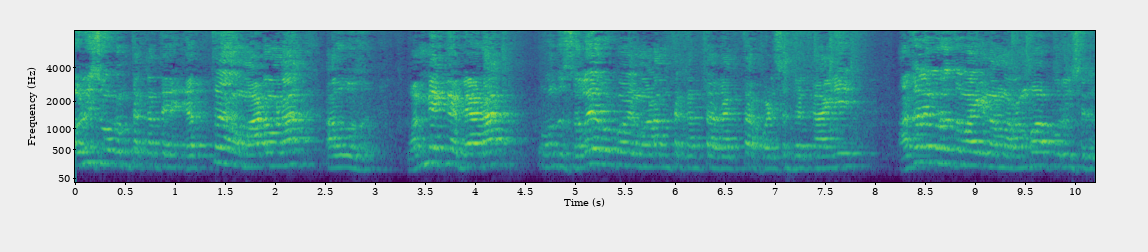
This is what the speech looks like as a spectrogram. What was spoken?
ಅಳಿಸಿ ಹೋಗತಕ್ಕಂಥ ಯತ್ನ ಮಾಡೋಣ. ಅದು ಒಮ್ಮೆಕ್ಕೆ ಬೇಡ. ಒಂದು ಸಲಹೆ ರೂಪವಾಗಿ ಮಾಡತಕ್ಕಂಥ ವ್ಯಕ್ತಪಡಿಸಿದ್ದಕ್ಕಾಗಿ ಅದರ ವಿರುದ್ಧವಾಗಿ ನಮ್ಮ ರಂಭಾಪುರಿ ಶ್ರೀ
